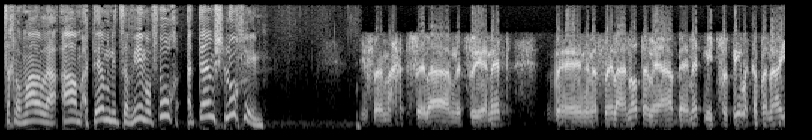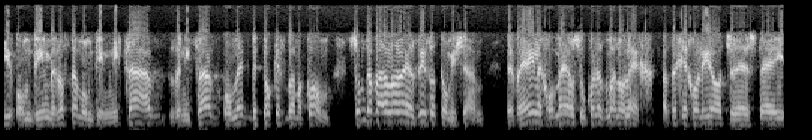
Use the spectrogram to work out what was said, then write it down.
צריך לומר לעם, אתם ניצבים, הפוך, אתם שלוחים. יפה, שאלה מצוינת, וננסה לענות עליה. באמת, ניצבים הכוונה היא עומדים, ולא סתם עומדים. ניצב, זה ניצב עומד בתוקף במקום. שום דבר לא יזיז אותו משם. ווילך אומר שהוא כל הזמן הולך. אז איך יכול להיות ששתי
